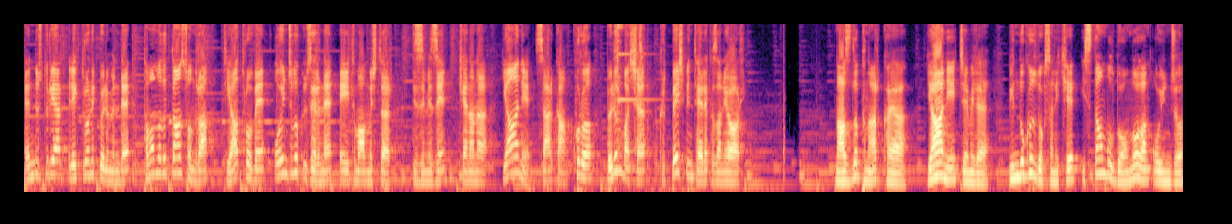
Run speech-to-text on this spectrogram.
Endüstriyel Elektronik bölümünde tamamladıktan sonra tiyatro ve oyunculuk üzerine eğitim almıştır. Dizimizin Kenan'ı yani Serkan Kuru bölüm başı 45.000 TL kazanıyor. Nazlı Pınar Kaya yani Cemile 1992 İstanbul doğumlu olan oyuncu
